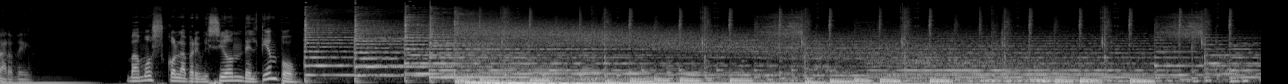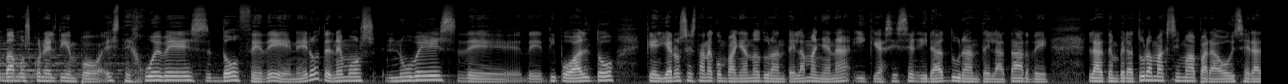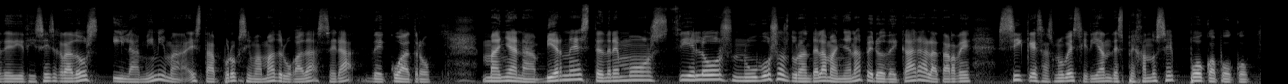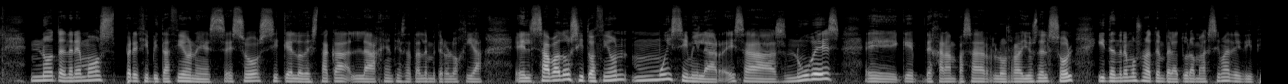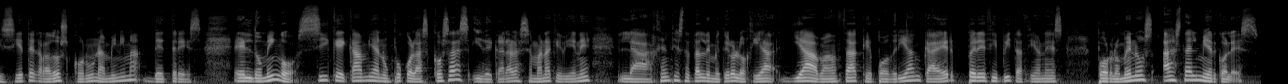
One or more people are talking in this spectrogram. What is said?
Vamos con la previsión del tiempo. Con el tiempo. Este jueves 12 de enero tenemos nubes de, tipo alto que ya nos están acompañando durante la mañana y que así seguirá durante la tarde. La temperatura máxima para hoy será de 16 grados y la mínima esta próxima madrugada será de 4. Mañana, viernes, tendremos cielos nubosos durante la mañana, pero de cara a la tarde sí que esas nubes irían despejándose poco a poco. No tendremos precipitaciones, eso sí que lo destaca la Agencia Estatal de Meteorología. El sábado situación muy similar, esas nubes eh, que dejarán pasar los rayos del sol y tendremos una temperatura máxima de 17 grados con una mínima de 3. El domingo sí que cambian un poco las cosas y de cara a la semana que viene la Agencia Estatal de Meteorología ya avanza que podrían caer precipitaciones por lo menos hasta el miércoles.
